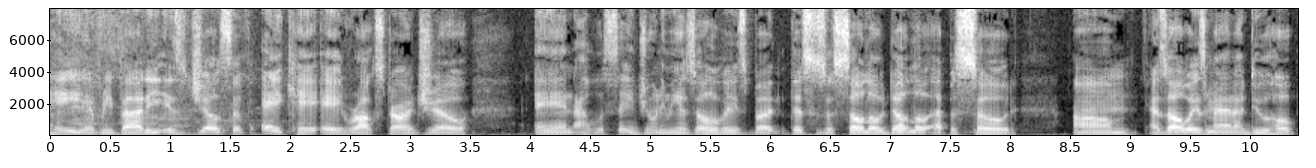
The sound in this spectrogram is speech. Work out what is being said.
Hey everybody, it's Joseph, aka Rockstar Joe, and I would say joining me as always, but this is a solo dolo episode. Um, as always, man, I do hope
